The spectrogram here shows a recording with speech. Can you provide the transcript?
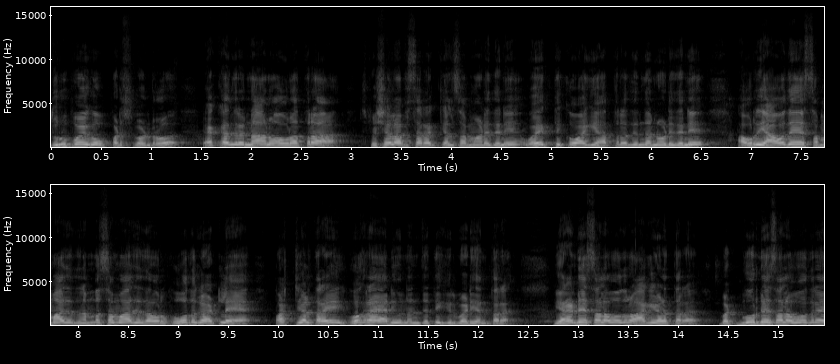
ದುರುಪಯೋಗ ಪಡಿಸ್ಕೊಂಡ್ರು ಯಾಕಂದರೆ ನಾನು ಅವ್ರ ಹತ್ರ ಸ್ಪೆಷಲ್ ಆಫೀಸರಾಗಿ ಕೆಲಸ ಮಾಡಿದ್ದೀನಿ ವೈಯಕ್ತಿಕವಾಗಿ ಹತ್ತಿರದಿಂದ ನೋಡಿದ್ದೀನಿ. ಅವರು ಯಾವುದೇ ಸಮಾಜದ ನಮ್ಮ ಸಮಾಜದವರು ಹೋದಗಾಟ್ಲೆ ಫಸ್ಟ್ ಹೇಳ್ತಾರೆ "ಏಯ್, ಹೋಗ್ರಯ್ಯ ನೀವು ನನ್ನ ಜೊತೆಗೆ ಇರಬೇಡಿ ಅಂತಾರೆ. ಎರಡನೇ ಸಲ ಹೋದರೂ ಹಾಗೆ ಹೇಳ್ತಾರೆ. ಬಟ್ ಮೂರನೇ ಸಲ ಹೋದರೆ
